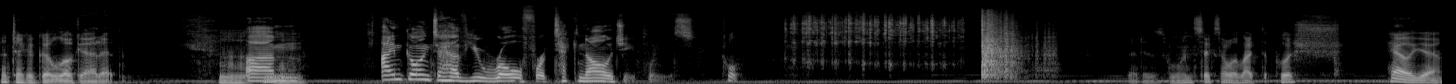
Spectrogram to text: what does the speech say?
I'll take a good look at it. Hmm, Um. I'm going to have you roll for technology, please. Cool. That is one six I would like to push. Hell yeah.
